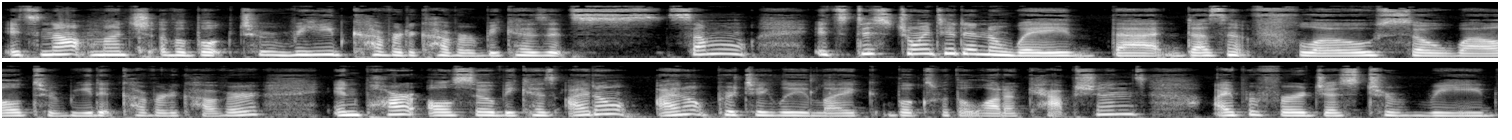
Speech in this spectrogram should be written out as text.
it's not much of a book to read cover to cover because it's some, it's disjointed in a way that doesn't flow so well to read it cover to cover. In part also because I don't, I don't particularly like books with a lot of captions. I prefer just to read,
